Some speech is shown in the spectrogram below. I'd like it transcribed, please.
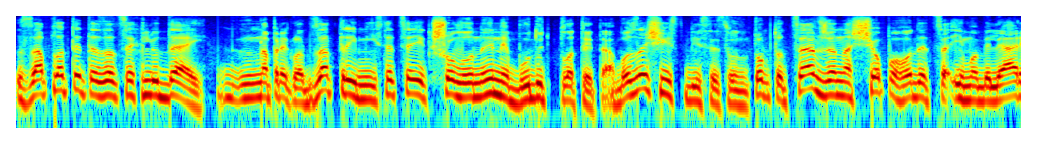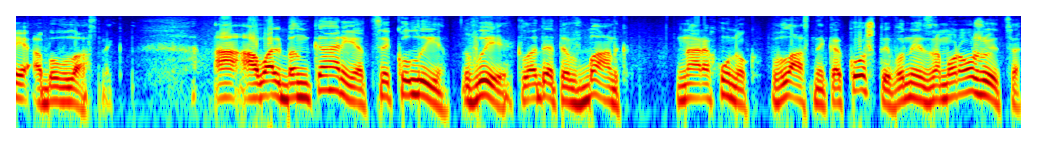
заплатити за цих людей, наприклад, за три місяці, якщо вони не будуть платити, або за шість місяців. Тобто, це вже на що погодиться імобілярія або власник. А авальбанкарія це коли ви кладете в банк на рахунок власника кошти, вони заморожуються,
